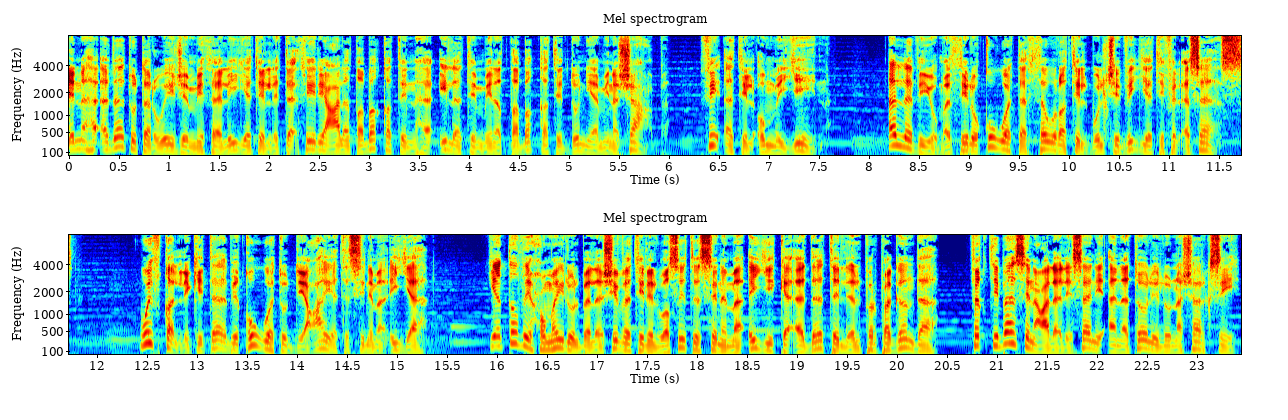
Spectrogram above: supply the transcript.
إنها أداة ترويج مثالية للتأثير على طبقة هائلة من الطبقة الدنيا من الشعب فئة الأميين الذي يمثل قوة الثورة البولشيفيه في الأساس. وفقا لكتاب قوة الدعاية السينمائية يتضح ميل البلاشفة للوسيط السينمائي كأداة للبروباغندا في اقتباس على لسان أناتولي لوناتشارسكي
